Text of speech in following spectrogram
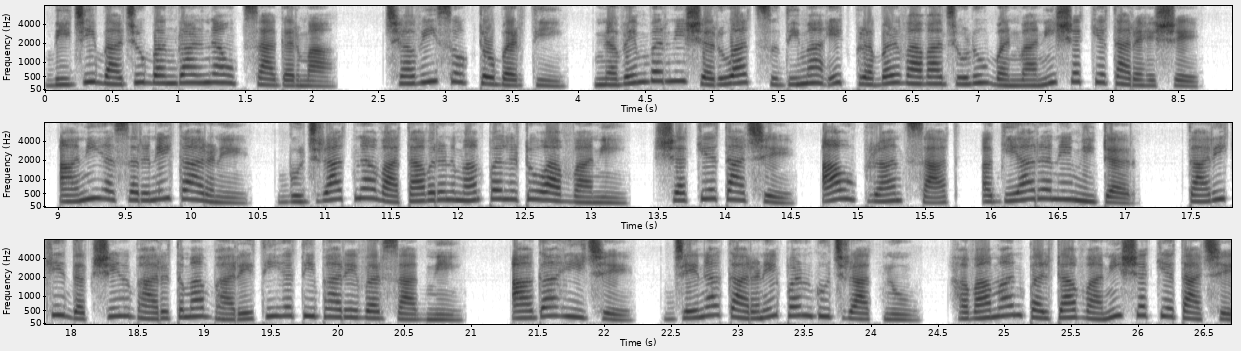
બીજી બાજુ બંગાળના ઉપસાગરમાં, છવ્વીસ ઓક્ટોબરથી નવેમ્બરની શરૂઆત સુધીમાં એક પ્રબળ વાવાઝોડું બનવાની શક્યતા રહેશે. આની અસરને કારણે ગુજરાતના વાતાવરણમાં પલટો આવવાની શક્યતા છે. આ ઉપરાંત સાત, અગિયાર અને મીટર તારીખે દક્ષિણ ભારતમાં ભારેથી અતિભારે વરસાદની આગાહી છે જેના કારણે પણ ગુજરાતનું હવામાન પલટાવવાની શક્યતા છે.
